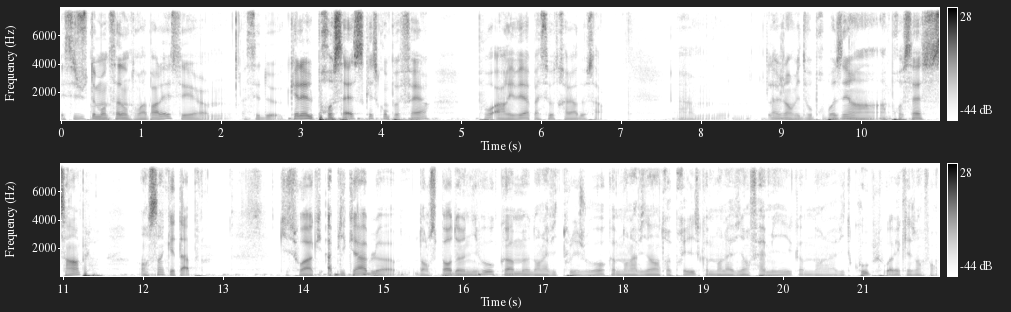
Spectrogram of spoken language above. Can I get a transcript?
Et c'est justement de ça dont on va parler. C'est, c'est de quel est le process? Qu'est-ce qu'on peut faire pour arriver à passer au travers de ça? Là, j'ai envie de vous proposer un, un process simple en cinq étapes qui soit applicable euh, dans le sport de haut niveau comme dans la vie de tous les jours, comme dans la vie d'entreprise, comme dans la vie en famille, comme dans la vie de couple ou avec les enfants.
